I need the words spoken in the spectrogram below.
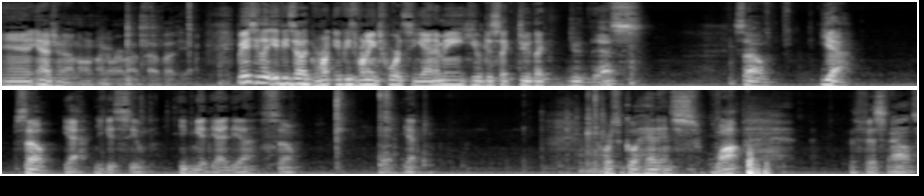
and yeah, I'm not gonna worry about that, but yeah. Basically, if he's like run, if he's running towards the enemy, he would just like do like do this. So, yeah. So yeah, you can see you can get the idea. So, yeah. Of course, we'll go ahead and swap the fist out.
